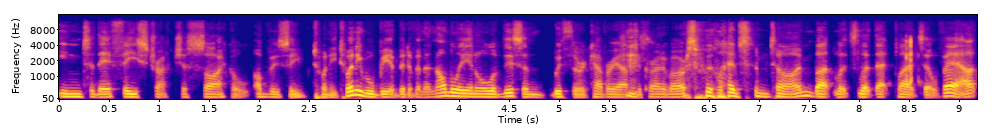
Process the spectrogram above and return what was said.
into their fee structure cycle. Obviously, 2020 will be a bit of an anomaly in all of this, and with the recovery hmm. after coronavirus, we'll have some time. But let's let that play itself out.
